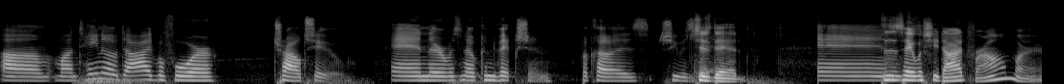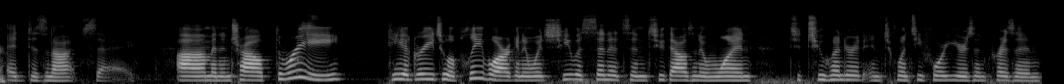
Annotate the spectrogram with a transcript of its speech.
Um, Montano died before trial two, and there was no conviction because she was she's dead. dead And does it say what she died from or it does not say. Um, and in trial three, he agreed to a plea bargain in which he was sentenced in 2001 to 224 years in prison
